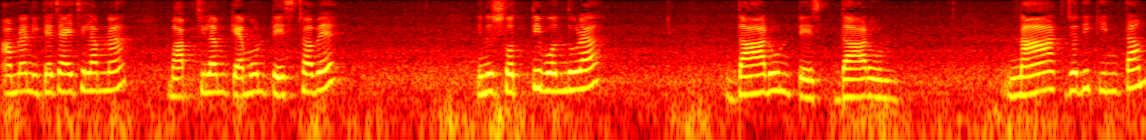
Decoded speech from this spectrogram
আমরা নিতে চাইছিলাম না। ভাবছিলাম কেমন টেস্ট হবে। কিন্তু সত্যি বন্ধুরা, দারুণ টেস্ট, দারুণ। না যদি কিনতাম,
